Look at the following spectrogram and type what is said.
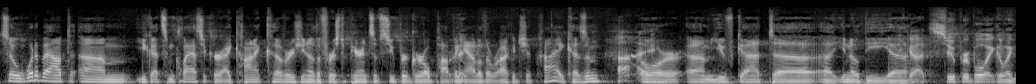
So what about um, you got some classic or iconic covers? You know, the first appearance of Supergirl popping Right. out of the rocket ship. Hi, cousin. Hi. Or um, you've got uh, uh, you know the. Uh, You got Superboy going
